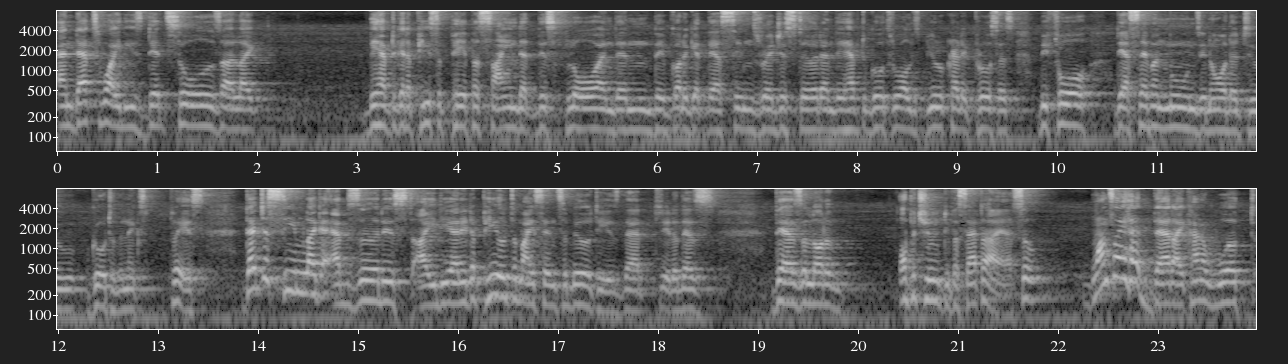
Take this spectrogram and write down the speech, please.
And that's why these dead souls are like they have to get a piece of paper signed at this floor and then they've got to get their sins registered and they have to go through all this bureaucratic process before their seven moons in order to go to the next place that just seemed like an absurdist idea and it appealed to my sensibilities that you know there's there's a lot of opportunity for satire so once I had that, I kind of worked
